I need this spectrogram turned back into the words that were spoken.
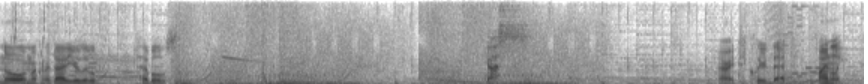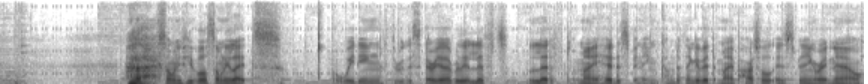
No, I'm not gonna die to your little pebbles. Yes. Alright, cleared that. Finally. so many people, so many lights. Wading through this area really lifts left my head spinning. Come to think of it, my parcel is spinning right now.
